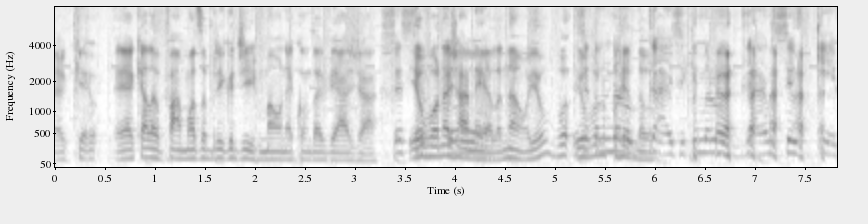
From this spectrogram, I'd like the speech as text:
É, que, é aquela famosa briga de irmão, né? Quando vai viajar. Você eu vou na janela. Não, eu vou, eu vou tá no, no corredor. Lugar, esse aqui é meu lugar, não sei o quê.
